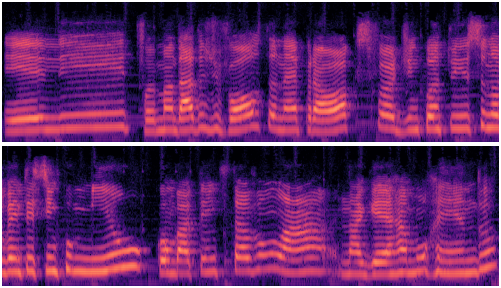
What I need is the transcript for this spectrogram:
ele foi mandado de volta, né, para Oxford. Enquanto isso, 95 mil combatentes estavam lá na guerra morrendo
